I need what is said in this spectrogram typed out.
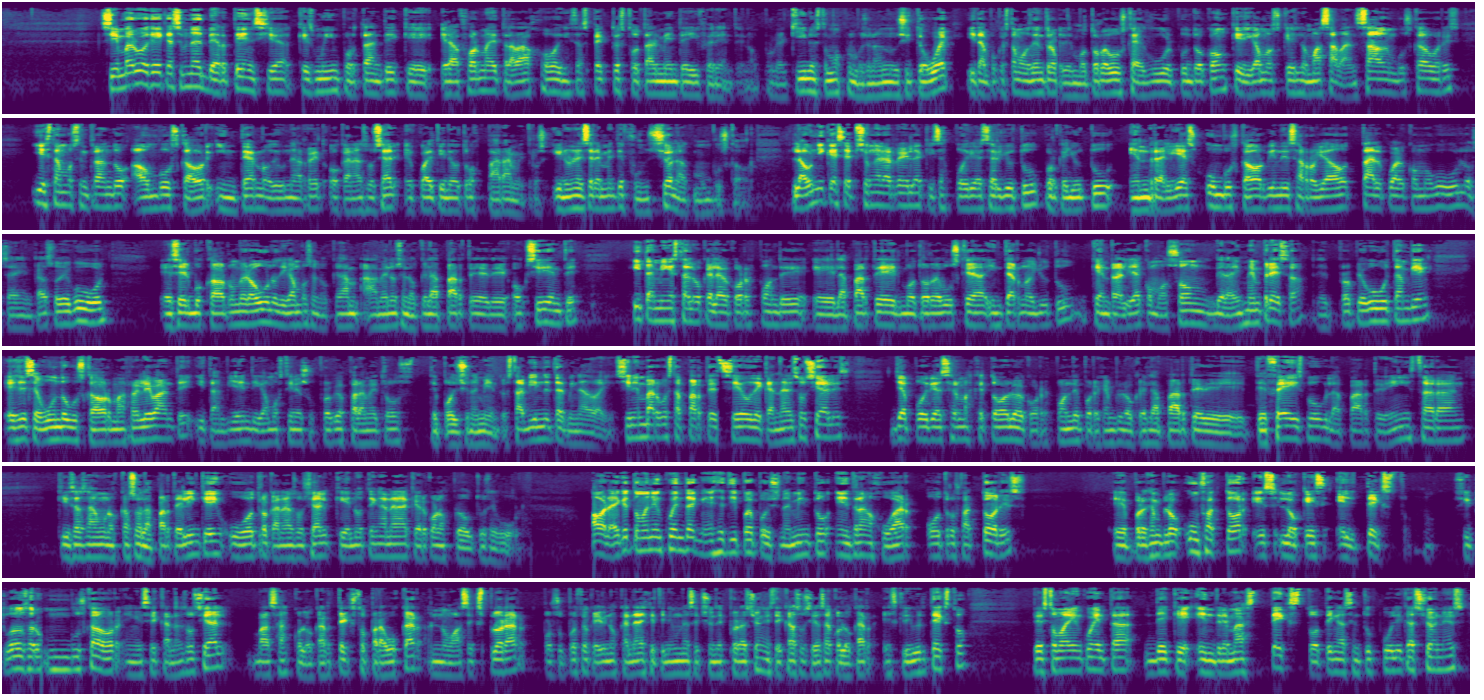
Sin embargo, aquí hay que hacer una advertencia que es muy importante, que la forma de trabajo en este aspecto es totalmente diferente, ¿no? Porque aquí no estamos promocionando un sitio web y tampoco estamos dentro del motor de búsqueda de google.com, que digamos que es lo más avanzado en buscadores, y estamos entrando a un buscador interno de una red o canal social, el cual tiene otros parámetros y no necesariamente funciona como un buscador. La única excepción a la regla quizás podría ser YouTube, porque YouTube en realidad es un buscador bien desarrollado, tal cual como Google, o sea, en el caso de Google, es el buscador número uno, digamos, en lo que a, menos en lo que es la parte de Occidente. Y también está lo que le corresponde eh, la parte del motor de búsqueda interno de YouTube, que en realidad como son de la misma empresa, del propio Google también, es el segundo buscador más relevante y también, digamos, tiene sus propios parámetros de posicionamiento. Está bien determinado ahí. Sin embargo, esta parte de SEO de canales sociales ya podría ser más que todo lo que corresponde, por ejemplo, lo que es la parte de, de Facebook, la parte de Instagram, quizás en algunos casos la parte de LinkedIn u otro canal social que no tenga nada que ver con los productos de Google. Ahora, hay que tomar en cuenta que en este tipo de posicionamiento entran a jugar otros factores. Eh, por ejemplo, un factor es lo que es el texto. Si tú vas a usar un buscador en ese canal social, vas a colocar texto para buscar, no vas a explorar. Por supuesto que hay unos canales que tienen una sección de exploración. En este caso, si vas a colocar escribir texto, debes tomar en cuenta de que entre más texto tengas en tus publicaciones,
